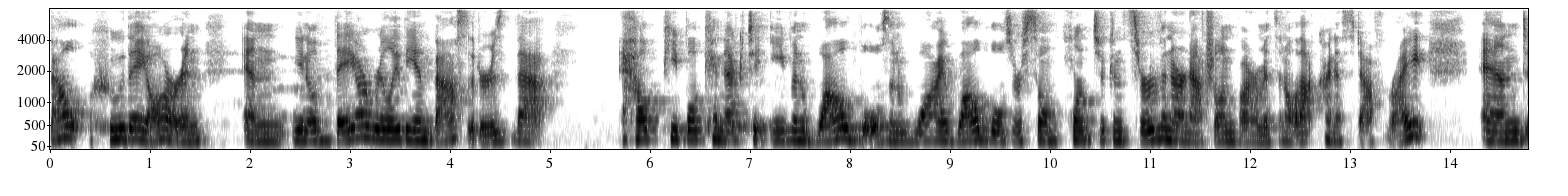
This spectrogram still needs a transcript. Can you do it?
about who they are and and you know they are really the ambassadors that help people connect to even wild wolves and why wild wolves are so important to conserve in our natural environments and all that kind of stuff right and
